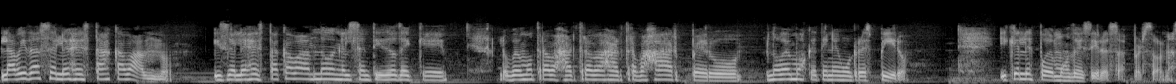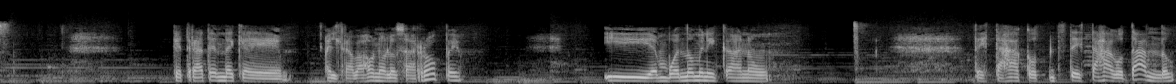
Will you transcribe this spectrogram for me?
la vida se les está acabando y se les está acabando en el sentido de que lo vemos trabajar, trabajar, trabajar, pero no vemos que tienen un respiro. ¿Y qué les podemos decir a esas personas? Que traten de que el trabajo no los arrope y en buen dominicano te estás, te estás agotando,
